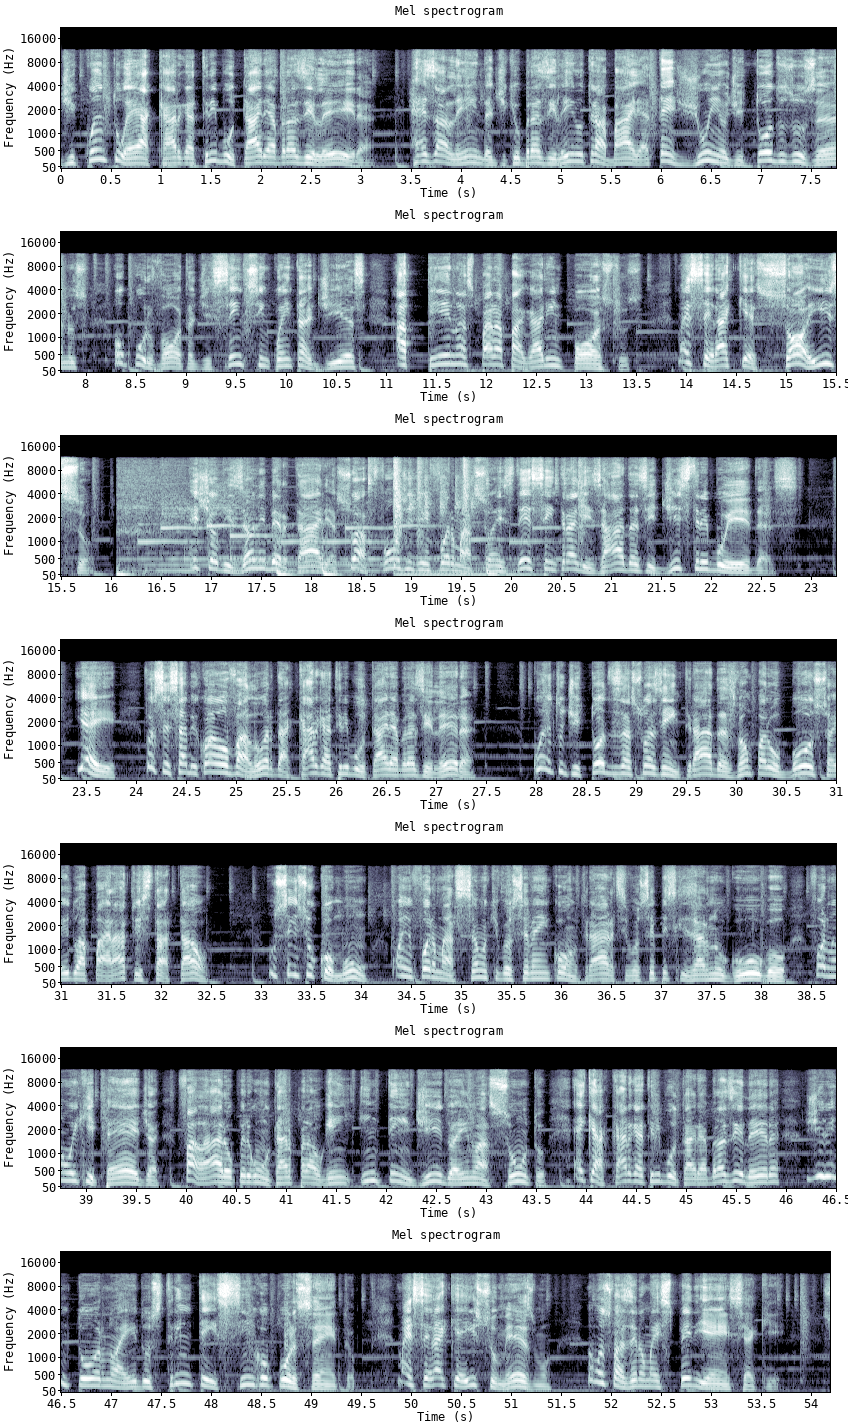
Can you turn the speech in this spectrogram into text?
de quanto é a carga tributária brasileira. Reza a lenda de que o brasileiro trabalha até junho de todos os anos, ou por volta de 150 dias, apenas para pagar impostos. Mas será que é só isso? Este é o Visão Libertária, sua fonte de informações descentralizadas e distribuídas. E aí, você sabe qual é o valor da carga tributária brasileira? Quanto de todas as suas entradas vão para o bolso aí do aparato estatal? O senso comum ou a informação que você vai encontrar se você pesquisar no Google, for na Wikipédia, falar ou perguntar para alguém entendido aí no assunto, é que a carga tributária brasileira gira em torno aí dos 35%. Mas será que é isso mesmo? Vamos fazer uma experiência aqui.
